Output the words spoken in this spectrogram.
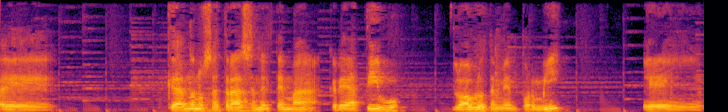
eh, quedándonos atrás en el tema creativo, lo hablo también por mí. Eh,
